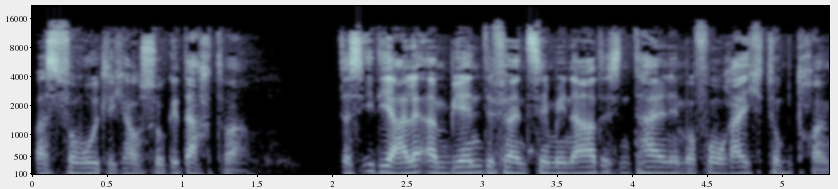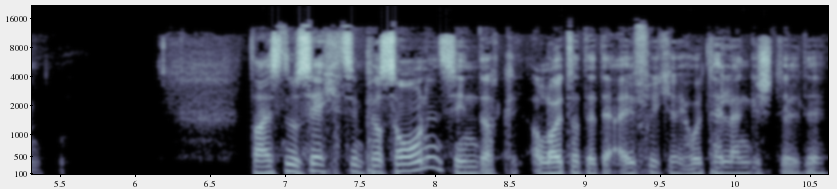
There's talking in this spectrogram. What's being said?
Was vermutlich auch so gedacht war. das ideale Ambiente für ein Seminar, dessen Teilnehmer vom Reichtum träumten. Da es nur 16 Personen sind, erläuterte der eifrige Hotelangestellte,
